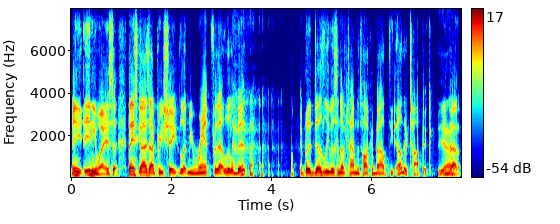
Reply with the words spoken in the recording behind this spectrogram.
Any, anyway, thanks, guys. I appreciate letting me rant for that little bit. but it does leave us enough time to talk about the other topic yeah. that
